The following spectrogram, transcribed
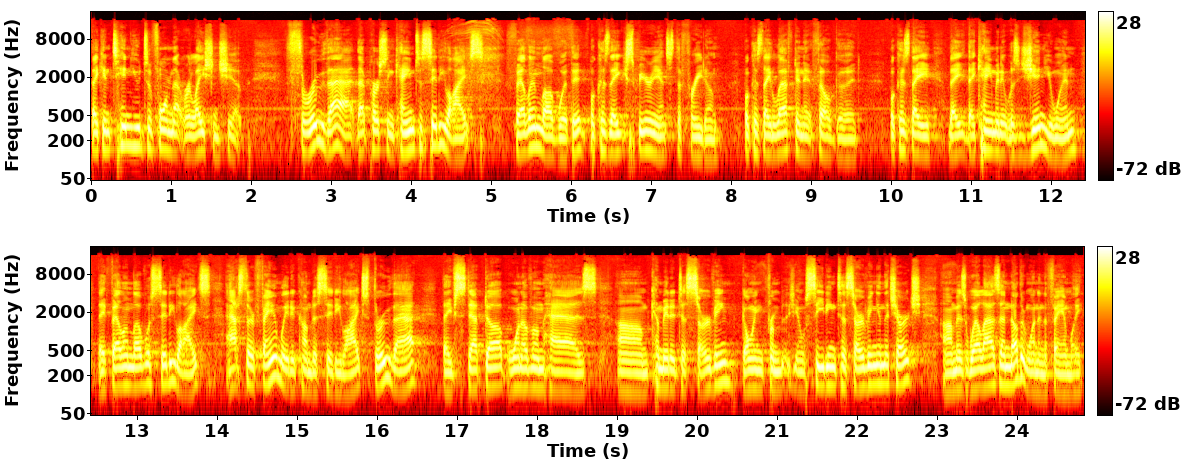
They continued to form that relationship. Through that, that person came to City Lights, fell in love with it because they experienced the freedom, because they left and it felt good because they, they, they came and it was genuine. They fell in love with City Lights, asked their family to come to City Lights. Through that, they've stepped up. One of them has um, committed to serving, going from you know, seating to serving in the church, um, as well as another one in the family.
